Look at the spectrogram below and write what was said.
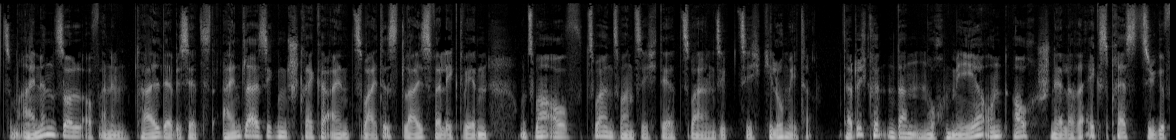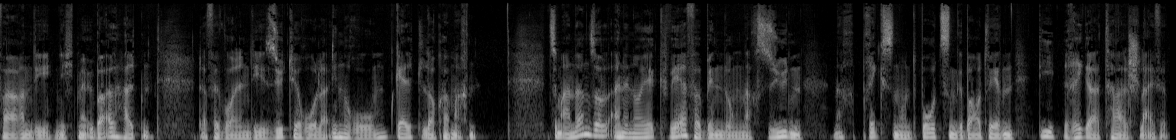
Zum einen soll auf einem Teil der bis jetzt eingleisigen Strecke ein zweites Gleis verlegt werden, und zwar auf 22 der 72 Kilometer. Dadurch könnten dann noch mehr und auch schnellere Expresszüge fahren, die nicht mehr überall halten. Dafür wollen die Südtiroler in Rom Geld locker machen. Zum anderen soll eine neue Querverbindung nach Süden, nach Brixen und Bozen gebaut werden, die Riggertalschleife.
